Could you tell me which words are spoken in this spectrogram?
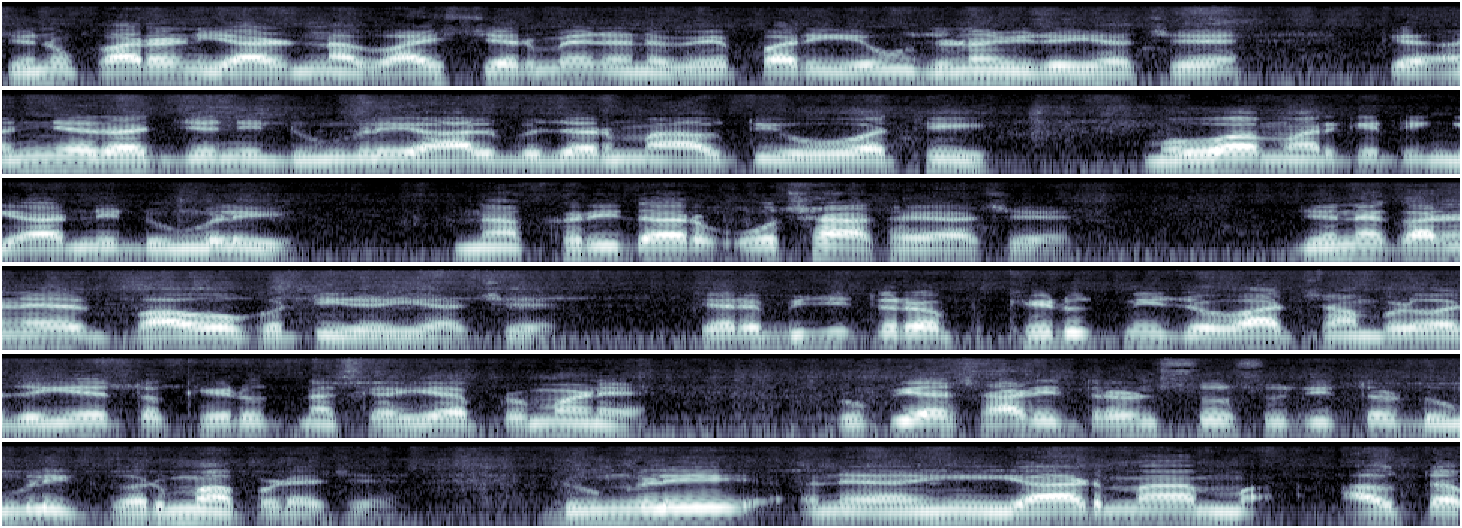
જેનું કારણ યાર્ડના વાઇસ ચેરમેન અને વેપારી એવું જણાવી રહ્યા છે કે અન્ય રાજ્યની ડુંગળી હાલ બજારમાં આવતી હોવાથી મહુવા માર્કેટિંગ યાર્ડની ડુંગળીના ખરીદાર ઓછા થયા છે, જેને કારણે ભાવો ઘટી રહ્યા છે. ત્યારે બીજી તરફ ખેડૂતની જો વાત સાંભળવા જઈએ તો ખેડૂતના કહ્યા પ્રમાણે રૂપિયા સાડી ત્રણસો સુધી તો ડુંગળી ઘરમાં પડે છે. ડુંગળી અને અહીં યાર્ડમાં આવતા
